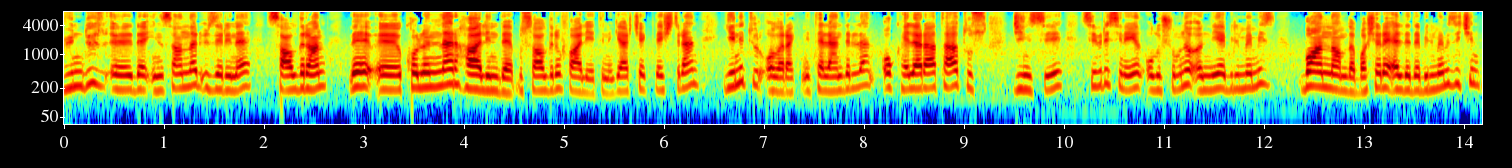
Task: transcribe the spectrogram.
gündüz e, de insanlar üzerine saldıran ve e, koloniler halinde bu saldırı faaliyetini gerçekleştiren yeni tür olarak nitelendirilen Ocheleratatus cinsi sivrisineğin oluşumunu önleyebilmemiz bu anlamda başarı elde edebilmemiz için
